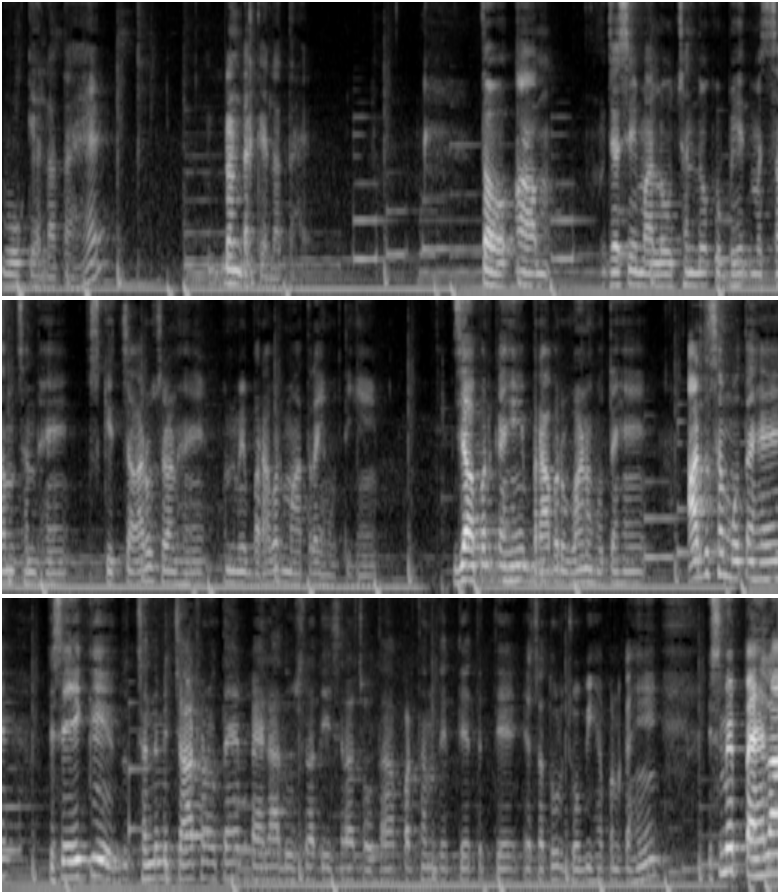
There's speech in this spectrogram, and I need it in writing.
वो कहलाता है, दंडक कहलाता है। तो आम, जैसे मान लो छंदों के भेद में सम छंद हैं, उसके चारों चरण हैं, उनमें बराबर मात्राएँ होती हैं। या अपन कहें बराबर वर्ण होते हैं अर्धसम होता है जैसे एक छंद में चार क्षण होते हैं, पहला, दूसरा, तीसरा, चौथा, प्रथम, द्वितीय, तृतीय या चतुर्थ, जो भी है अपन कहें। इसमें पहला,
